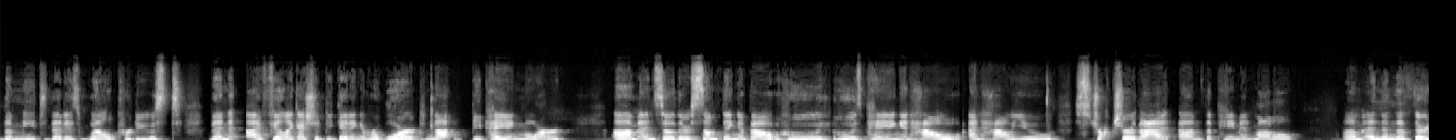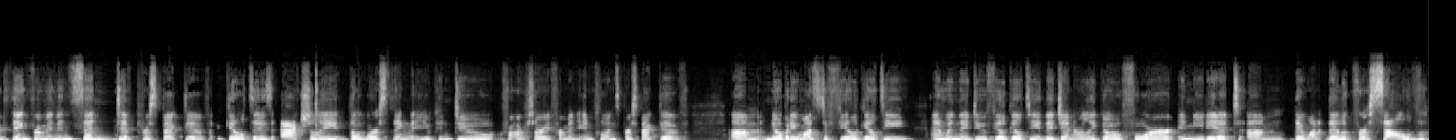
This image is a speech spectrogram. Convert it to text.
the meat that is well produced then i feel like i should be getting a reward not be paying more. Um, and so there's something about who who is paying and how and how you structure that um, the payment model um, and then the third thing, from an incentive perspective, guilt is actually the worst thing that you can do. For, sorry, from an influence perspective, um, nobody wants to feel guilty, and when they do feel guilty, they generally go for immediate. Um, they want they look for a salve,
